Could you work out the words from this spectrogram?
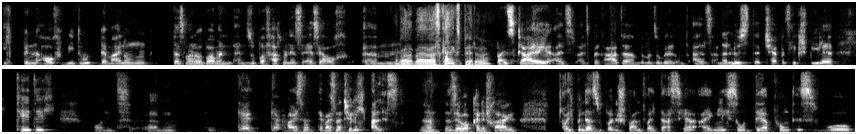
Ich bin auch wie du der Meinung, dass Manuel Baumann ein super Fachmann ist. Er ist ja auch ähm, war, war Sky-Experte, oder? Bei Sky als, als Berater, wenn man so will, und als Analyst der Champions League-Spiele tätig. Und ähm, der, der, weiß, der weiß natürlich alles. Ja? Das ist ja überhaupt keine Frage. Aber ich bin da super gespannt, weil das ja eigentlich so der Punkt ist, wo,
